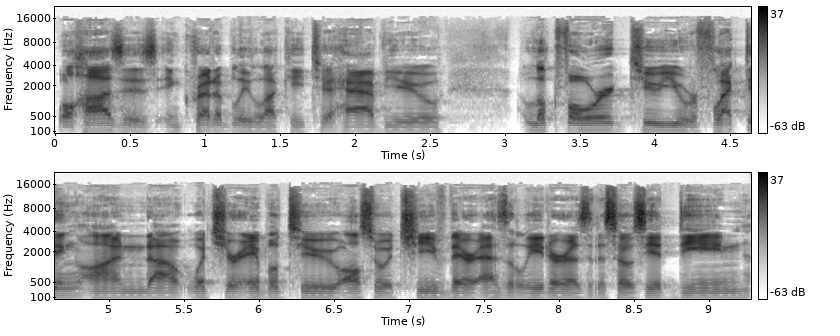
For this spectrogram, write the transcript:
Well, Haas is incredibly lucky to have you look forward to you reflecting on uh, what you're able to also achieve there as a leader, as an associate dean.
